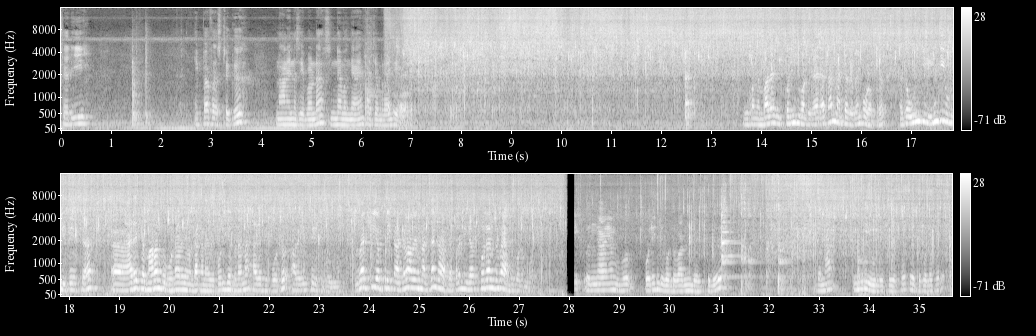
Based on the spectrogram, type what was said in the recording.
சரி. இப்போ ஃபஸ்ட்டுக்கு நான் என்ன செய்ய போறேன்னா சின்ன வெங்காயம் பச்சை மிளகாயும் சேர்த்துட்டேன் இது கொஞ்சம் வதங்கி கொஞ்சி கொண்டு வேற தான் மற்றதுலையும் போட போகிறேன் அதுக்கு இஞ்சி இஞ்சி உள்ளி பேச அரைக்க மறந்து போட்டு அதையும் டக்குனு கொதிக்க விடாமல் அரைச்சி போட்டு அதையும் சேர்த்து கொள்வோம் இறைச்சி எப்படி காய்ச்சணும் அதே மாதிரி தான் காய்ச்ச அப்புறம் நீங்கள் தொடர்ந்து வேறு கொடுங்க வெங்காயம் பொரிஞ்சு கொண்டு வந்துருக்குது. இப்போ நான் இஞ்சி உள்ளி பேஸ்ட்டை சேர்த்துக்கொள்ள போகிறேன்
